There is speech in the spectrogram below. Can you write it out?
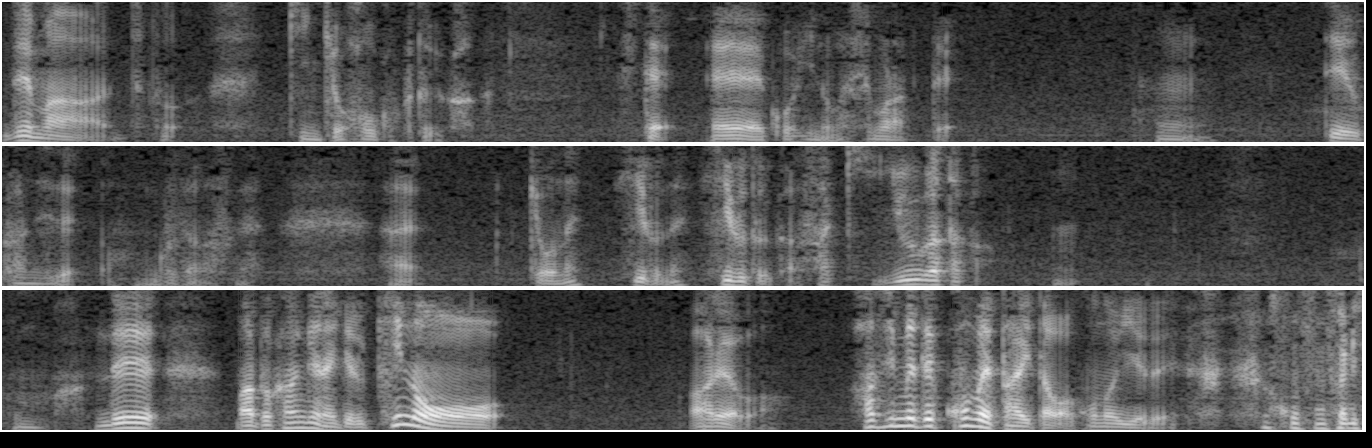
で、まあ、ちょっと、近況報告というか、して、えー、コーヒー飲ませてもらって、うん、っていう感じでございますね。はい。今日ね、昼ね、昼というか、さっき夕方か。うん。で、まあ、あと関係ないけど、昨日、あれやわ。初めて米炊いたわ、この家で。ほんまに。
